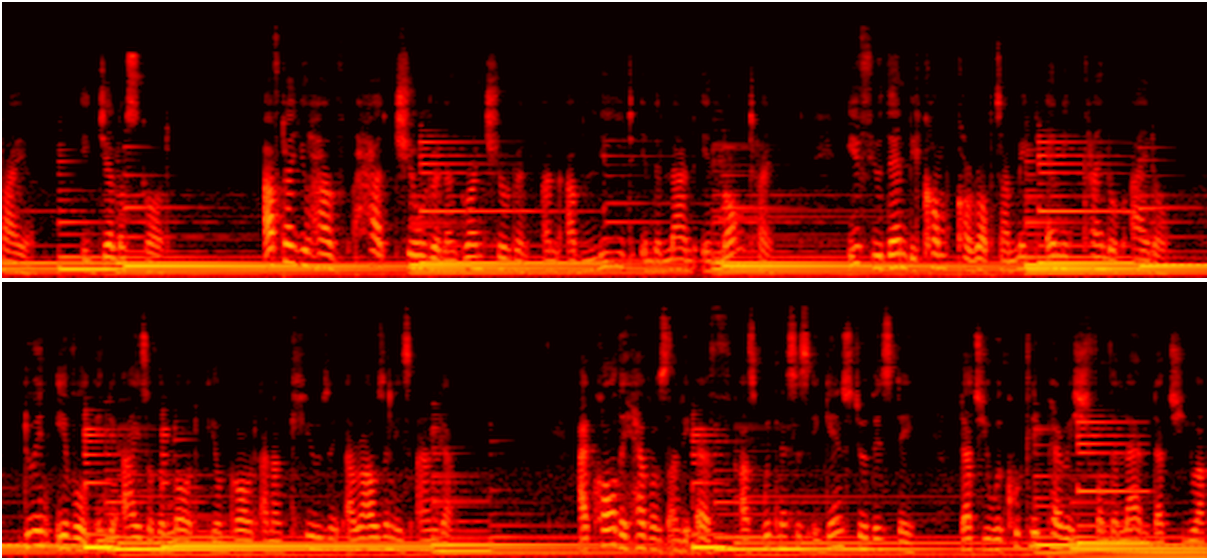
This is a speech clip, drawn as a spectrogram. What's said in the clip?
fire, a jealous God. After you have had children and grandchildren and have lived in the land a long time, if you then become corrupt and make any kind of idol, doing evil in the eyes of the Lord your God and accusing, arousing his anger, I call the heavens and the earth as witnesses against you this day that you will quickly perish from the land that you are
